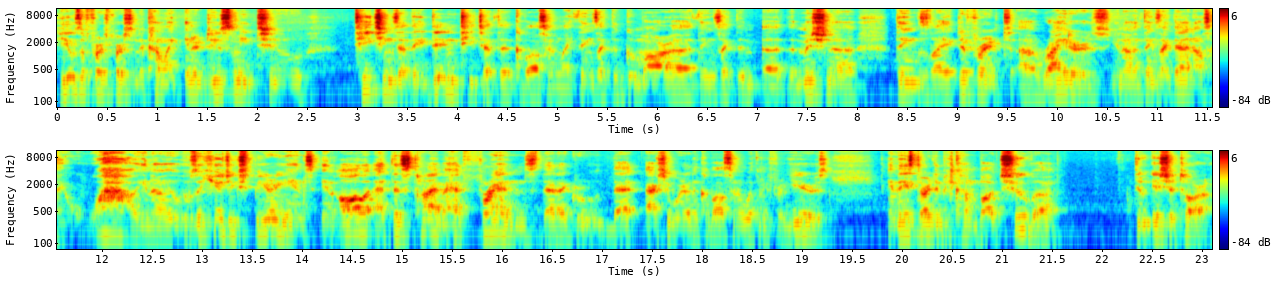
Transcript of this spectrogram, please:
he was the first person to kind of like introduce me to teachings that they didn't teach at the Kabbalah Center, like things like the Gemara, things like the uh, the Mishnah, things like different uh, writers, you know, and things like that. And I was like, wow, you know, it was a huge experience. And all at this time, I had friends that I grew that actually were in the Kabbalah Center with me for years, and they started to become Baal Tshuva through Aish HaTorah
